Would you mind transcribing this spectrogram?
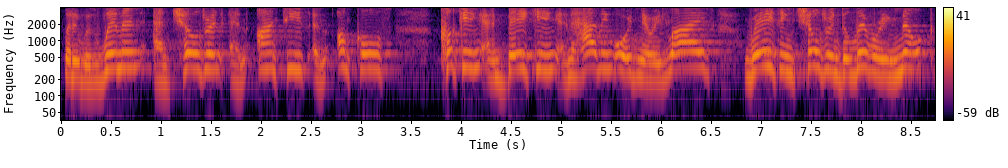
but it was women and children and aunties and uncles cooking and baking and having ordinary lives, raising children, delivering milk,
